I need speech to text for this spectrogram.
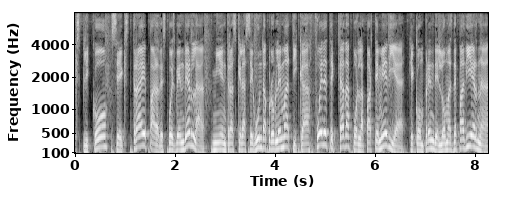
explicó, se extrae trae para después venderla, mientras que la segunda problemática fue detectada por la parte media, que comprende Lomas de Padierna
